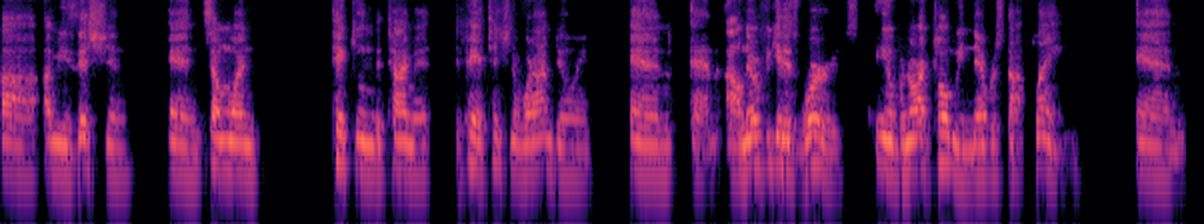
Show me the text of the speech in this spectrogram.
uh, a musician and someone taking the time to pay attention to what I'm doing, and and I'll never forget his words. You know, Bernard told me never stop playing, and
